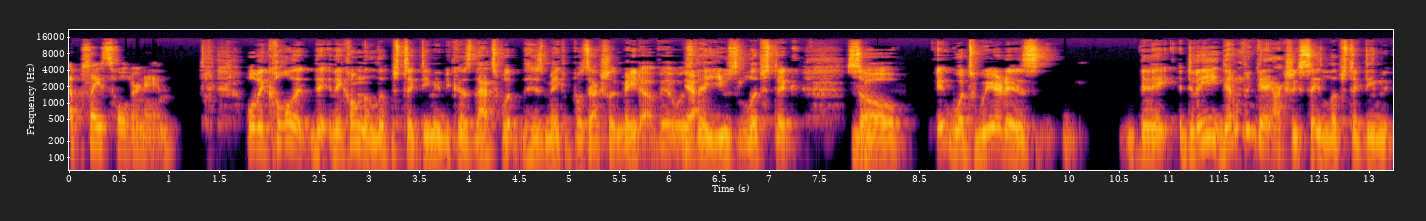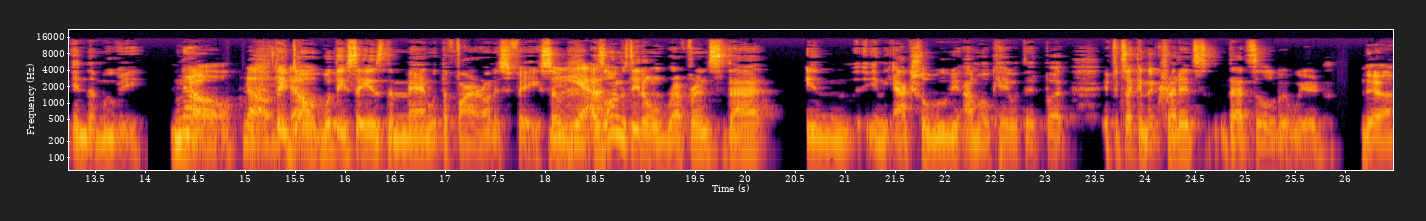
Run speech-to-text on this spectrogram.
a placeholder name? Well, they call it they, they call him the lipstick demon because that's what his makeup was actually made of. It was Yeah. they used lipstick. So mm-hmm. it, what's weird is they do they they don't think they actually say lipstick demon in the movie. No, no, they, don't. What they say is the man with the fire on his face. So mm-hmm. Yeah. as long as they don't reference that in in the actual movie, I'm okay with it. But if it's like in the credits, that's a little bit weird. Yeah.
